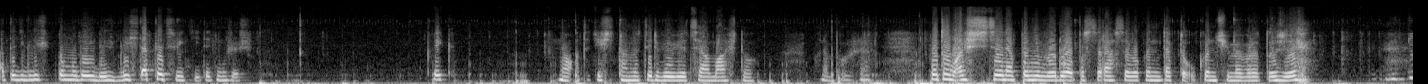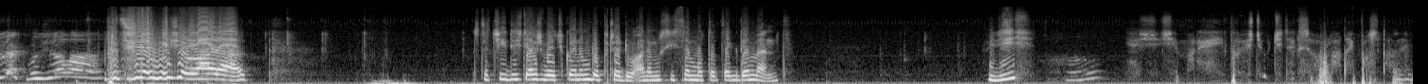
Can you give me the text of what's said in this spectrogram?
a teď, když k tomu dojdeš blíž, tak teď svítí, teď můžeš. Klik. No a teď ještě tamhle ty dvě věci a máš to. Pane bože. Potom až si naplní vodu a postará se o koně, tak to ukončíme, protože, Jdu jak ožrala. protože nemůžu vládat. Stačí, když dáš Včko jenom dopředu a nemusíš se motat jak dement. Vidíš? Aha. Ježiši Marie, budu ještě učit, jak se ovládají postavy. Tak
